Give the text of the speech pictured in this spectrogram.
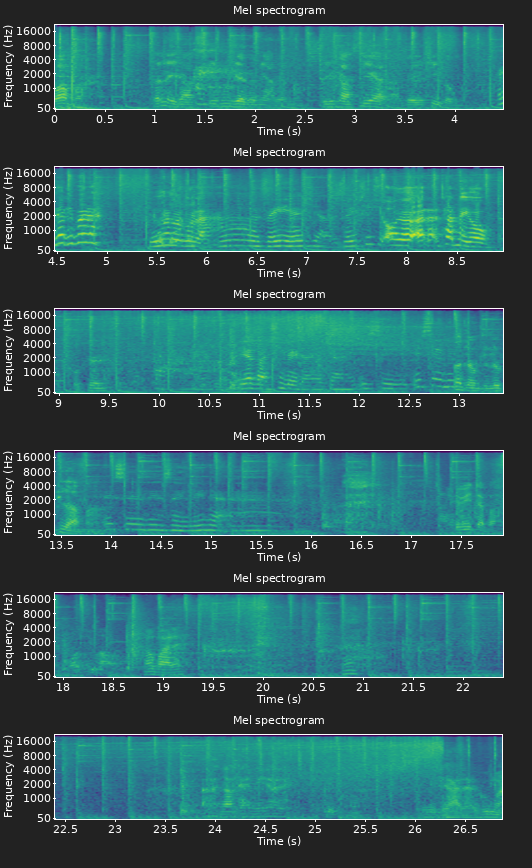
ဝါမ ဒါလေကစီးမှုတဲ့ခင်ဗျာပဲမှာဒီခါစီးရတာဘယ်ရှိကုန်မှာ ။အဲ့ဒီပဲလေ။ဒီမှာလို့လား။အာဇိမ်းရရှာဇိမ်းရှိရှိအော်အထက်နေရော โอเค ။ဒီကရှိလိုက်တာရောကျန်အေးစေးလေးအေးစေးလေး အဲ့ကြောင့်ဒီလိုဖြစ်ရမှာ အေးစေးလေးဇိမ်းလေးနဲ့အာ ပြေးပြေးတက်ပါ ဟုတ်ပါတယ် အာငါကြိုင်မိတာလေ ရတယ်အခုမှ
